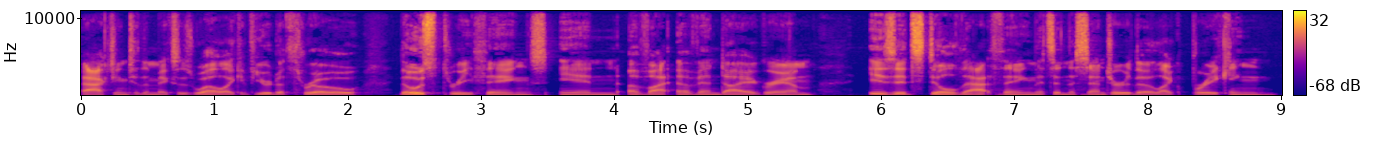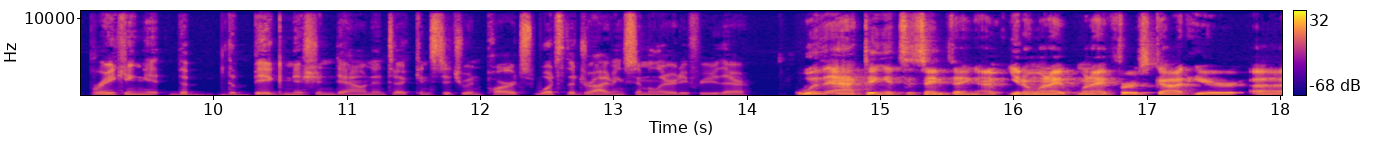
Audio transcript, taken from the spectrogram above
acting to the mix as well, like if you were to throw those three things in a, a Venn diagram, is it still that thing that's in the center, the like breaking breaking it the the big mission down into constituent parts? What's the driving similarity for you there? with acting, it's the same thing. I, you know, when I when I first got here uh,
